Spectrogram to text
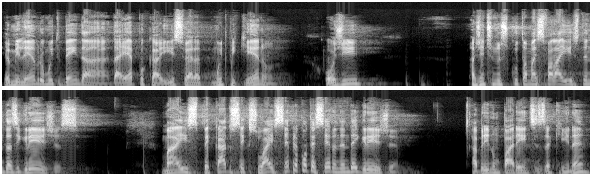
Eu me lembro muito bem da, da época, e isso era muito pequeno. Hoje, a gente não escuta mais falar isso dentro das igrejas. Mas pecados sexuais sempre aconteceram dentro da igreja. Abrindo um parênteses aqui, né?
